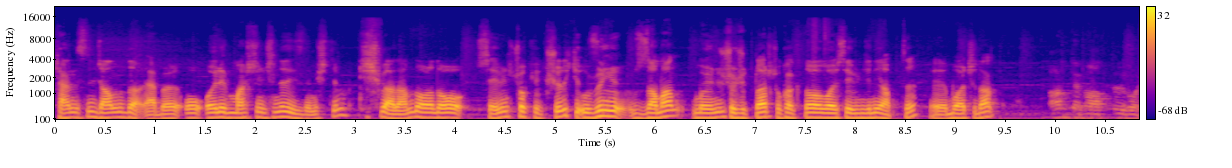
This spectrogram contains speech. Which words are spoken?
Kendisini canlı da yani böyle o öyle bir maçın içinde de izlemiştim. Müthiş bir adamdı. Ona da o sevinç çok yakışıyordu ki uzun zaman boyunca çocuklar sokakta o gol sevincini yaptı. Ee, bu açıdan Antep'e attığı gol.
